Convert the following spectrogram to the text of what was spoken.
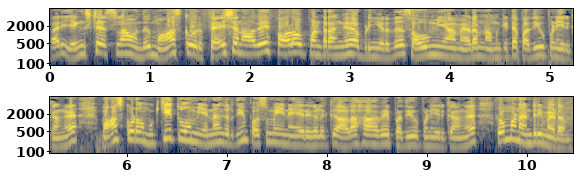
மாதிரி யங்ஸ்டர்ஸ்லாம் வந்து மாஸ்க் ஒரு ஃபேஷனாகவே ஃபாலோ பண்ணுறாங்க அப்படிங்கறத சௌமியா மேடம் நம்மக்கிட்ட பதிவு பண்ணியிருக்காங்க. மாஸ்கோட முக்கியத்துவம் என்னங்கிறதையும் பசுமை நேயர்களுக்கு அழகாகவே பதிவு பண்ணியிருக்காங்க. ரொம்ப நன்றி மேடம்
